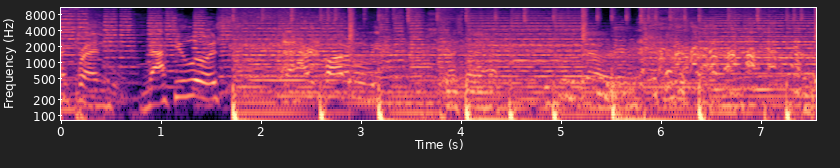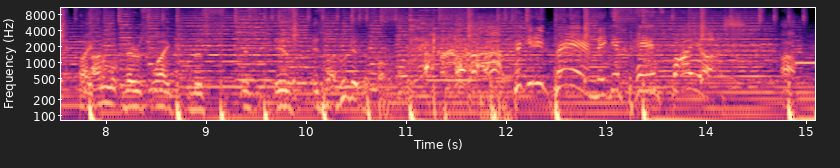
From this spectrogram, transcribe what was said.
My friend Matthew Lewis, the Harry Potter movie. Like, I don't, there's like this, is, is, is, who did the phone? Pickety bam, they get pants by us. Ah,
